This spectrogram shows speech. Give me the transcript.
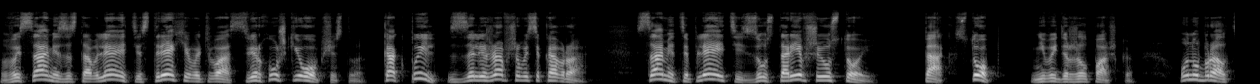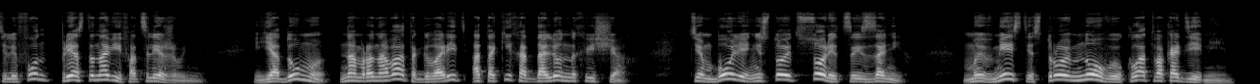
Вы сами заставляете стряхивать вас с верхушки общества, как пыль с залежавшегося ковра. Сами цепляетесь за устаревшие устои. Так, стоп, не выдержал Пашка. Он убрал телефон, приостановив отслеживание. Я думаю, нам рановато говорить о таких отдаленных вещах. Тем более не стоит ссориться из-за них. Мы вместе строим новый уклад в Академии,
